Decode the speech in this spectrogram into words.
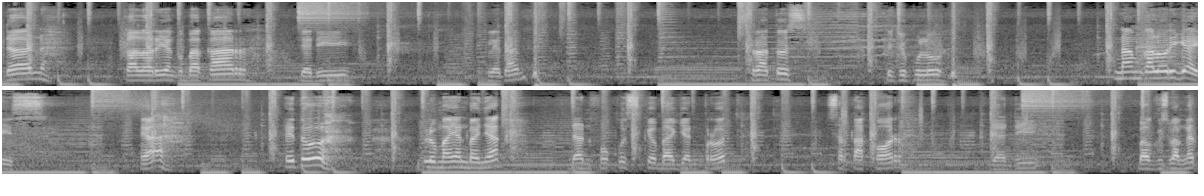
Dan kalori yang kebakar jadi kelihatan 176 kalori guys. Ya. Itu lumayan banyak dan fokus ke bagian perut serta core. Jadi bagus banget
